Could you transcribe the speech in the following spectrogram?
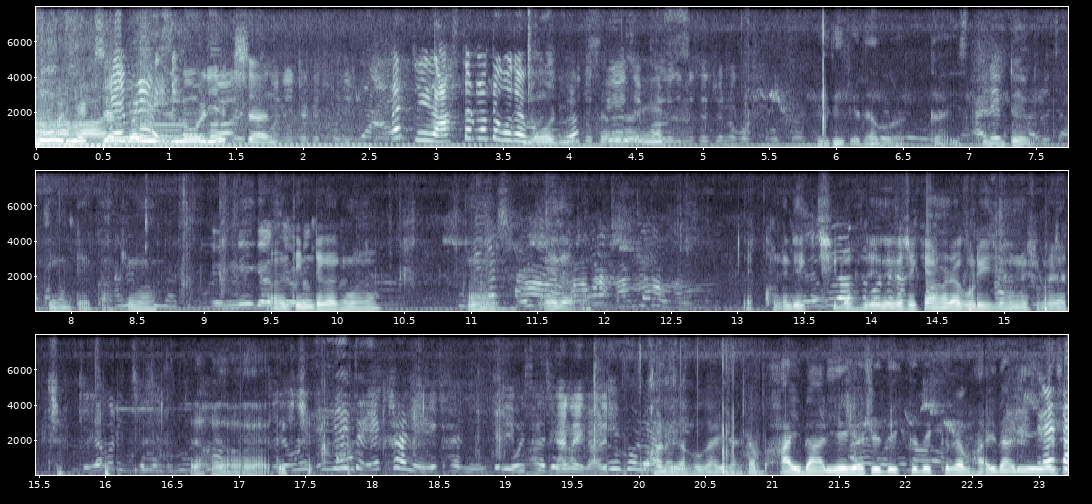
No reaction guys no reaction এই রাস্তার মধ্যে কোথায় নো বসবো রিয়াকশন এদিকে দেখো গাইজ তিনটে তিনটে কাকিমা। তিনটে কাকিমা না? হ্যাঁ এই দেখো। এক্ষুনি দেখছিল যে দেখেছে ক্যামেরা ঘুরিয়েছে এমনি চলে যাচ্ছে। ওখানে দেখো গাড়িটা একটা ভাই দাঁড়িয়ে গেছে দেখতে দেখতে একটা ভাই দাঁড়িয়ে গেছে।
